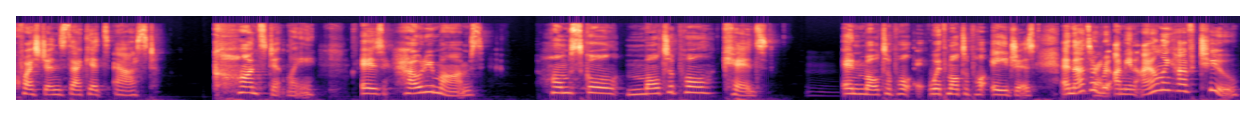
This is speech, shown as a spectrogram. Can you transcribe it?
questions that gets asked constantly is how do moms homeschool multiple kids in multiple with multiple ages and that's a right. i mean i only have two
